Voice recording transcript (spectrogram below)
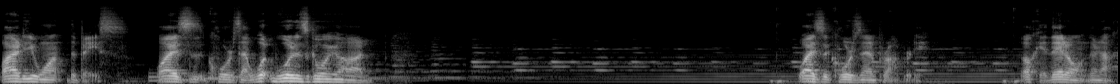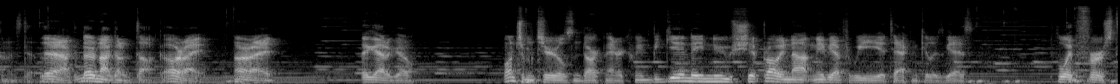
Why do you want the base? Why is it Corzan? What what is going on? Why is it Corzan property? Okay, they don't. They're not gonna. They're not. They're not gonna talk. All right. All right. They gotta go. Bunch of materials and dark matter. Can we begin a new ship? Probably not. Maybe after we attack and kill these guys. Deploy the first.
